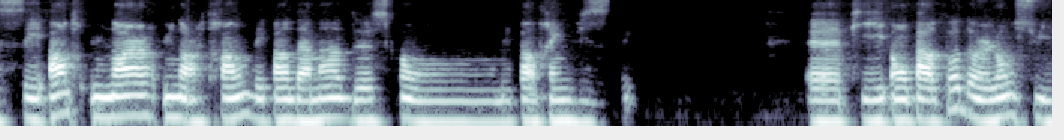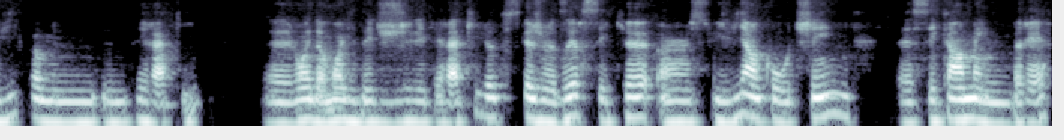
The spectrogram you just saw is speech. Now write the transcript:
c'est entre 1h, 1h30, dépendamment de ce qu'on est en train de visiter. puis, on ne parle pas d'un long suivi comme une, thérapie. loin de moi l'idée de juger les thérapies. Tout ce que je veux dire, c'est qu'un suivi en coaching, euh, c'est quand même bref.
